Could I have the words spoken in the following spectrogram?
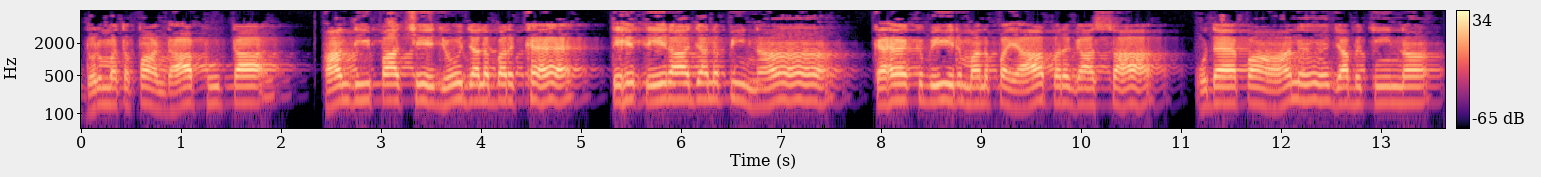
ਦੁਰਮਤ ਭਾਂਡਾ ਫੂਟਾ। ਆਂਦੀ ਪਾਛੇ ਜੋ ਜਲ ਬਰਖੈ, ਤਿਹ ਤੇਰਾ ਜਨ ਪੀਨਾ ਕਹਿ ਕਬੀਰ ਮਨ ਭਇਆ ਪਰਗਾਸਾ, ਉਦੈ ਭਾਨ ਜਬ ਚੀਨਾ।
